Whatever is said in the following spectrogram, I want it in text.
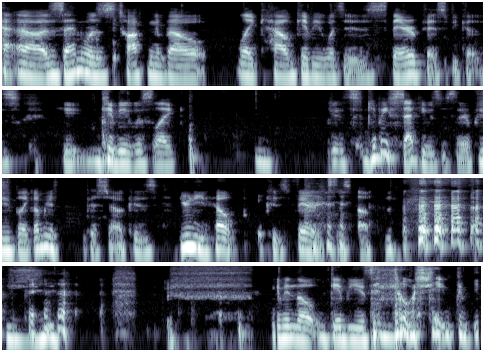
uh, Zen was talking about like how Gibby was his therapist because he Gibby was like it's- Gibby said he was his therapist. He'd be like, "I'm your therapist now because you need help because ferrets and stuff." Even though Gibby is in no shape to be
